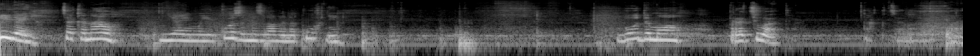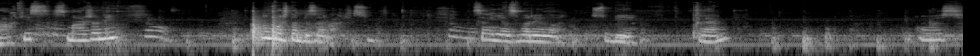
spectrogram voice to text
Добрий день! Це канал Я і мої кози. Ми з вами на кухні. Будемо працювати. Так, це арахіс смажений. Ну, можна без арахісу. Це я зварила собі крем. Ось.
